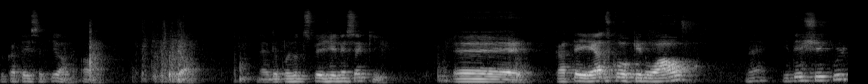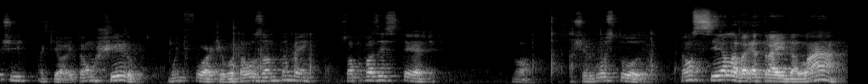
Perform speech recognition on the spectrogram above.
eu catei isso aqui, ó, ó, aqui, ó, né, depois eu despejei nesse aqui. É, catei elas, coloquei no álcool né, e deixei curtir. Aqui, ó. Então um cheiro muito forte. Eu vou estar usando também, só para fazer esse teste. Ó, cheiro gostoso. Então se ela vai atraída lá,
